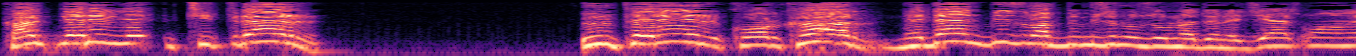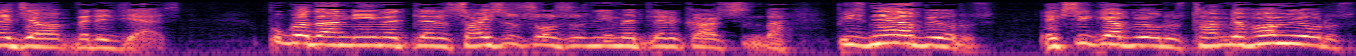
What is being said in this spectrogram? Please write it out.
Kalpleri titrer, ürperir, korkar. Neden? Biz Rabbimizin huzuruna döneceğiz, ona ne cevap vereceğiz? Bu kadar nimetleri, sayısız sonsuz nimetleri karşısında biz ne yapıyoruz? Eksik yapıyoruz, tam yapamıyoruz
